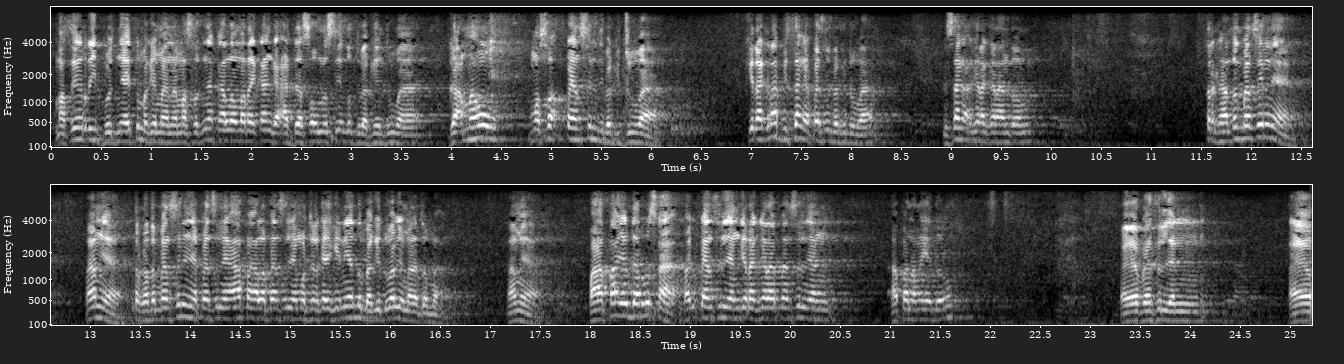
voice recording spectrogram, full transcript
Maksudnya ributnya itu bagaimana? Maksudnya kalau mereka enggak ada solusi untuk dibagi dua, enggak mau masuk pensil dibagi dua. Kira-kira bisa enggak pensil dibagi dua? Bisa enggak kira-kira antum? Tergantung pensilnya. Paham ya? Tergantung pensilnya, pensil yang apa? Kalau pensil yang model kayak gini itu bagi dua gimana coba? Paham ya? Patah ya udah rusak, tapi pensil yang kira-kira pensil yang apa namanya itu? Kayak pensil yang ayo,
